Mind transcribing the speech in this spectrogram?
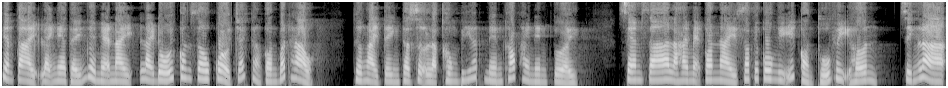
Hiện tại lại nghe thấy người mẹ này lại đối con dâu của trách thằng con bất hảo. Thương Hải Tình thật sự là không biết nên khóc hay nên cười. Xem ra là hai mẹ con này so với cô nghĩ còn thú vị hơn, chính là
